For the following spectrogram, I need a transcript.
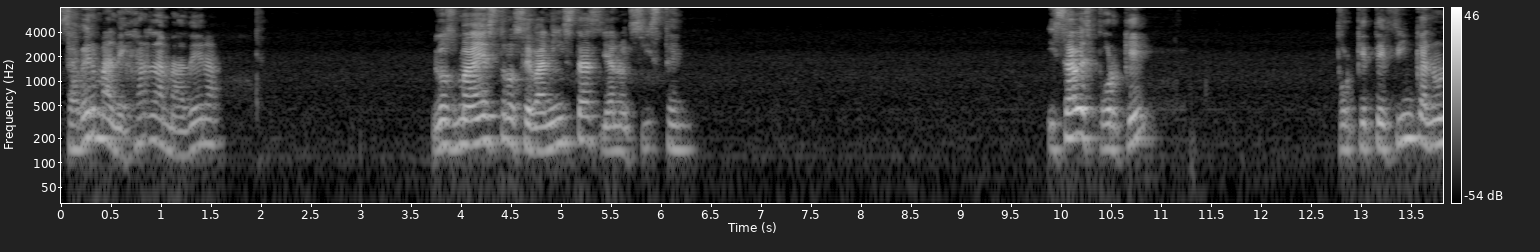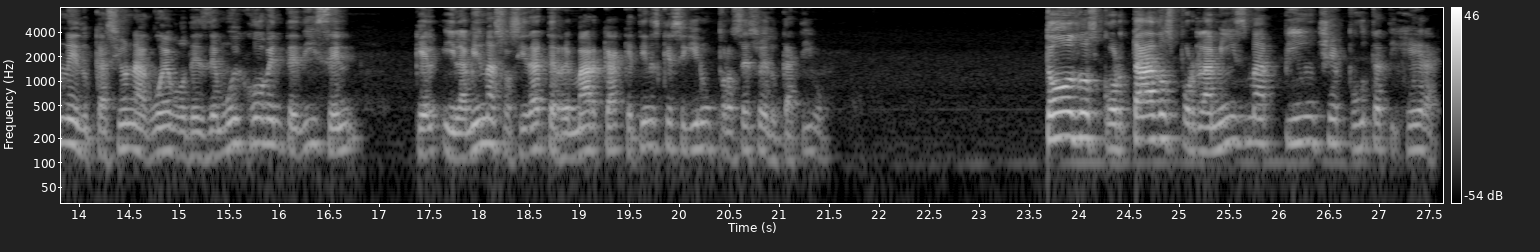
Saber manejar la madera. Los maestros ebanistas ya no existen. ¿Y sabes por qué? porque te fincan una educación a huevo. Desde muy joven te dicen que, y la misma sociedad te remarca que tienes que seguir un proceso educativo. Todos cortados por la misma pinche puta tijera.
